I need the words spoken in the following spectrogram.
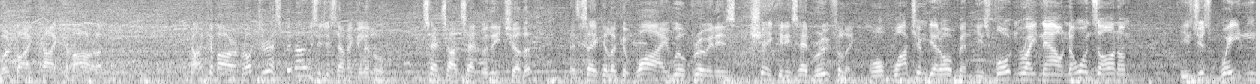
Won by Kei Kamara. Kei Kamara and Roger Espinoza just having a little tete-a-tete -tete with each other. Let's take a look at why Will Bruin is shaking his head ruefully. Well, watch him get open. He's floating right now. No one's on him. He's just waiting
